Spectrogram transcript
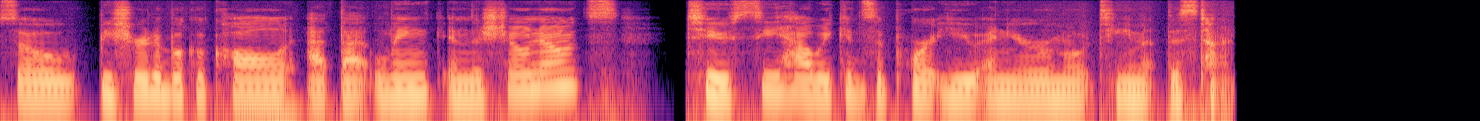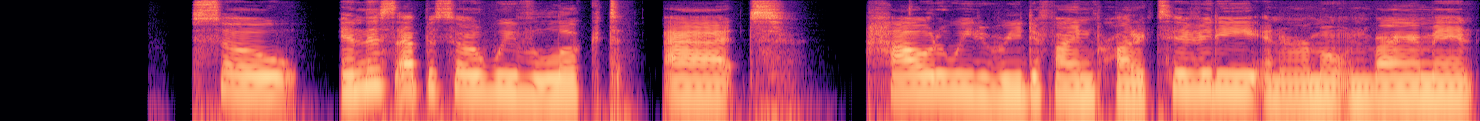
So be sure to book a call at that link in the show notes to see how we can support you and your remote team at this time. So, in this episode, we've looked at how do we redefine productivity in a remote environment?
